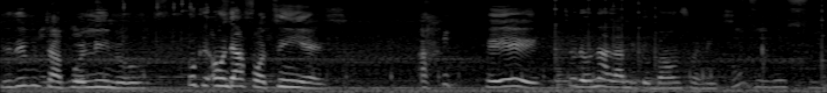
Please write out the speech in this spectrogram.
There's even tarpaulin, oh. Okay, under 14 years. Ah, hey. So they'll not allow me to bounce on it.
